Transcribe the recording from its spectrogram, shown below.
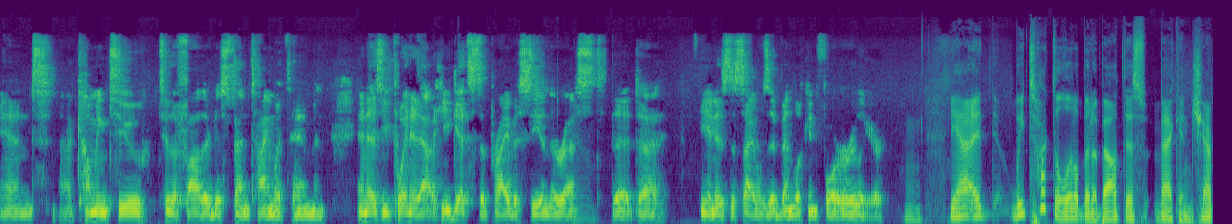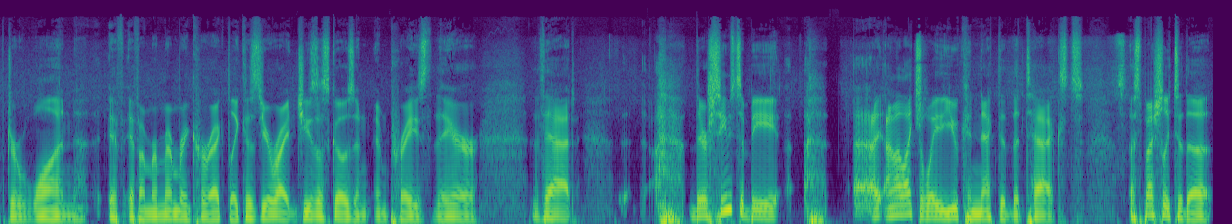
and uh, coming to to the father to spend time with him and and as you pointed out he gets the privacy and the rest yeah. that uh, he and his disciples had been looking for earlier hmm. yeah it, we talked a little bit about this back in chapter one if, if i'm remembering correctly because you're right jesus goes and, and prays there that there seems to be I, and I like the way you connected the texts, especially to the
